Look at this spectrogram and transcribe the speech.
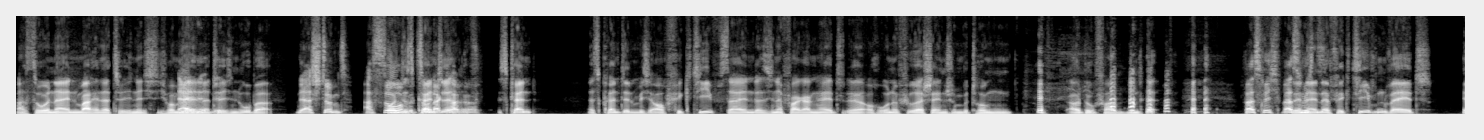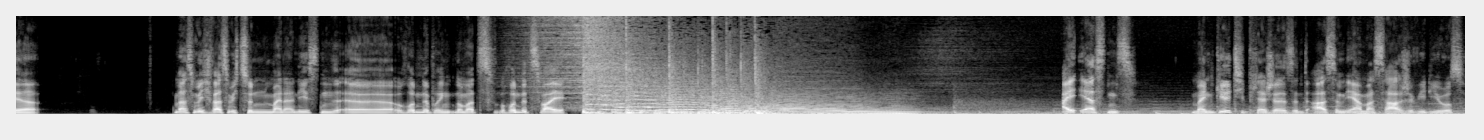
Ach so, nein, mache ich natürlich nicht. Ich hole mir Ja, ne- natürlich ein Uber. Ja, Und stimmt. Ach so, es so einer könnte, es könnte, es könnte nämlich auch fiktiv sein, dass ich in der Vergangenheit äh, auch ohne Führerschein schon betrunken Auto gefahren bin. Was mich, was in mich, einer fiktiven Welt. Ja. was mich, was mich zu meiner nächsten äh, Runde bringt. Nummer Runde 2. Erstens, mein Guilty Pleasure sind ASMR-Massagevideos.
